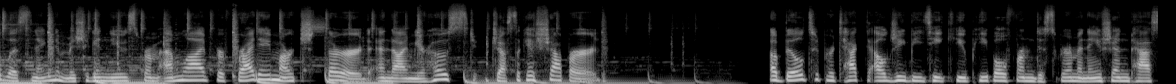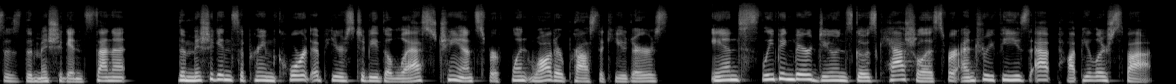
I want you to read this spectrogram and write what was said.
listening to Michigan News from MLive for Friday, March 3rd, and I'm your host, Jessica Shepard. A bill to protect LGBTQ people from discrimination passes the Michigan Senate. The Michigan Supreme Court appears to be the last chance for Flint water prosecutors, and Sleeping Bear Dunes goes cashless for entry fees at popular spots.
